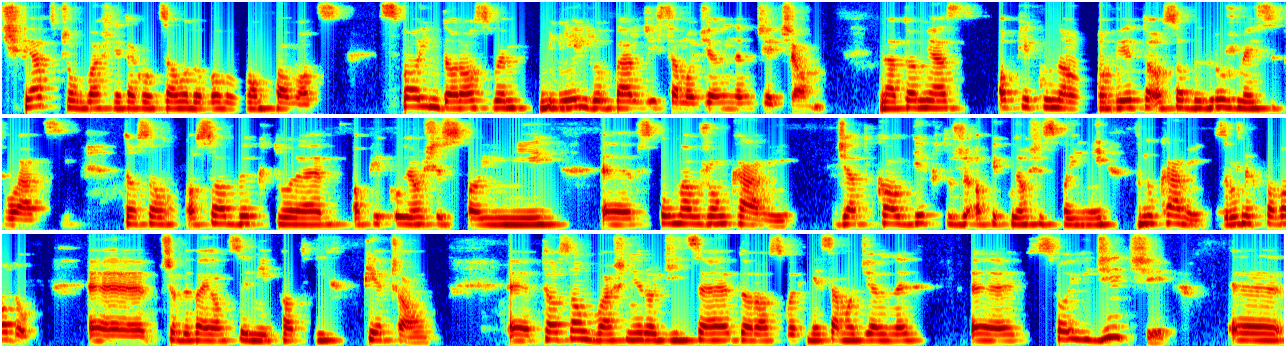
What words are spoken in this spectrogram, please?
świadczą właśnie taką całodobową pomoc swoim dorosłym, mniej lub bardziej samodzielnym dzieciom. Natomiast opiekunowie to osoby w różnej sytuacji. To są osoby, które opiekują się swoimi e, współmałżonkami, dziadkowie, którzy opiekują się swoimi wnukami z różnych powodów, e, przebywającymi pod ich pieczą. E, to są właśnie rodzice dorosłych, niesamodzielnych e, swoich dzieci. E,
